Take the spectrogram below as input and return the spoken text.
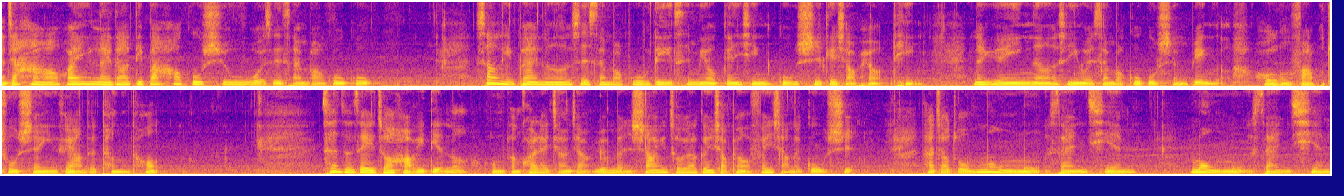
大家好，欢迎来到第八号故事屋，我是三宝姑姑。上礼拜呢，是三宝姑姑第一次没有更新故事给小朋友听。那原因呢，是因为三宝姑姑生病了，喉咙发不出声音，非常的疼痛。趁着这一周好一点呢，我们赶快来讲讲原本上一周要跟小朋友分享的故事，它叫做《孟母三迁》。孟母三迁。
